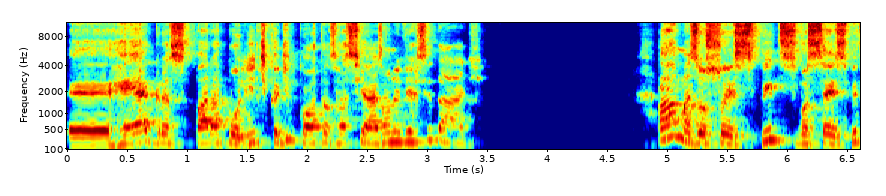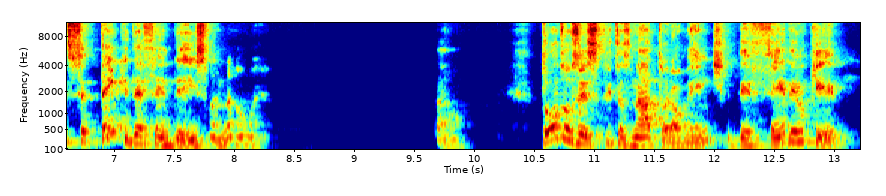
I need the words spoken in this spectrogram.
é, regras para a política de cotas raciais na universidade. Ah, mas eu sou espírita, se você é espírita, você tem que defender isso, mas não é. Não. Todos os espíritas, naturalmente, defendem o quê?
